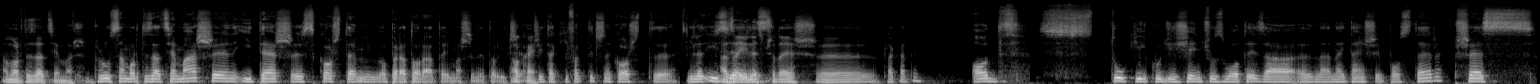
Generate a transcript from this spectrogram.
Amortyzacja maszyn. Plus amortyzacja maszyn i też z kosztem operatora tej maszyny to liczę. Okay. Czyli taki faktyczny koszt. Ile, A za ile sprzedajesz e, plakaty? Od stu kilkudziesięciu złotych za na najtańszy poster, przez,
